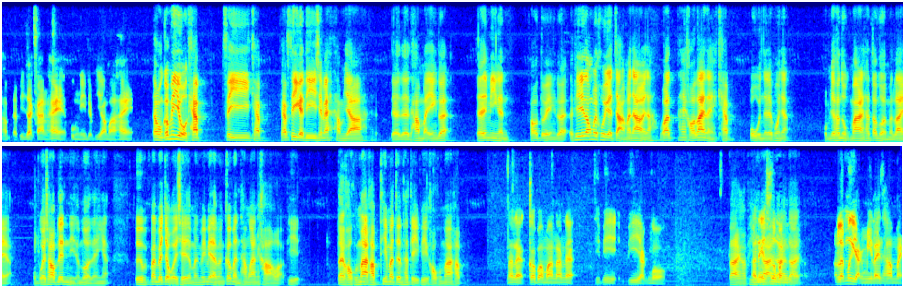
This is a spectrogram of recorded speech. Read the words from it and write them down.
ครับแต่พี่จัดการให้พรุ่งนี้เดี๋ยวพี่เอามาให้ แต่ผมก็มีอยู่แคปซีแคปแคปซีกับดีใช่ไหมทำยาเดี๋ยวเดี๋ยวทำมาเองด้วย จะได้มีเงินเข้าตัวเองด้วยแต่พี่ต้องไปคุยกับจ่ามะนาวหน่อยนะว่าให้เขาไล่หน่อยแคปปูนอะไรพวกเนี้ยผมจะสนุกมากถ้าตำรวจมันไล่อะผมก็ชอบเล่นหนีตำรวจอะไรเงี้ยคือมันไปจกเฉยๆแล้วมันไม่มีอะไรมันก็เหมือนทำงานข่าวอะพี่ แต่ขอบคุณมากครับที่มาเตือนสติพี่ขอบคุณมากครับ นั่นแหละก็ประมาณนั้นแหละ ที่พี่พี่อยากบอก ได้ครับพี่อันนี้ได้คือมัน ได้ได้แล้วมึงอยากมีอะไรทำไหม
